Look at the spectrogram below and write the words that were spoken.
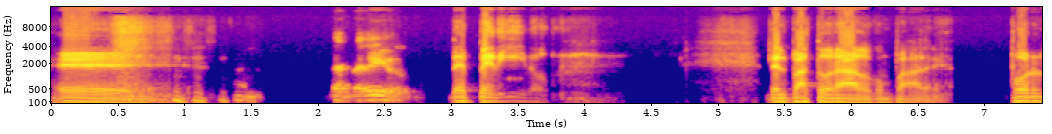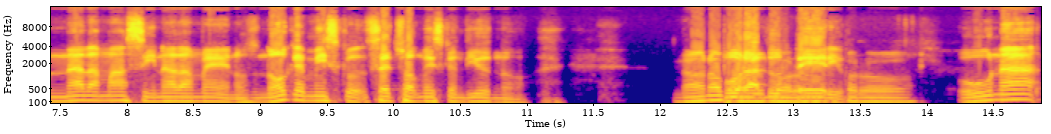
eh, Despedido. despedido del pastorado, compadre. Por nada más y nada menos. No que misco- sexual misconduct, no. No, no, Por adulterio. por- Una,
